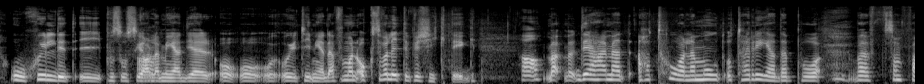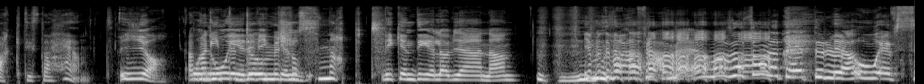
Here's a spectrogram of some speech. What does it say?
oskyldigt i, på sociala medier och, och, och, och i tidningar. Där får man också vara lite försiktig. Ja. Det här med att ha tålamod och ta reda på vad som faktiskt har hänt. ja. Att och man då inte är dömer vilken, så snabbt. vilken del av hjärnan? Ja, men det var här framme. Vad sa du att det hette nu? Ja, OFC.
